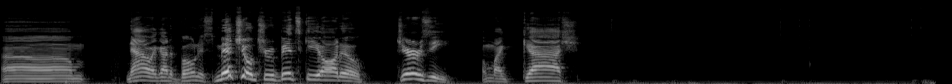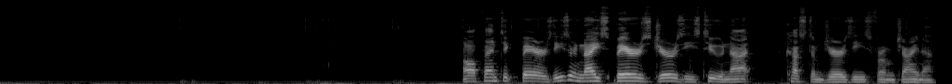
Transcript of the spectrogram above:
Um, now I got a bonus. Mitchell Trubisky auto. Jersey. Oh my gosh. Authentic Bears. These are nice Bears jerseys too, not custom jerseys from China.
